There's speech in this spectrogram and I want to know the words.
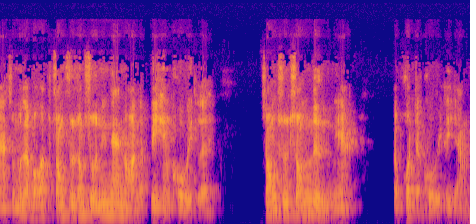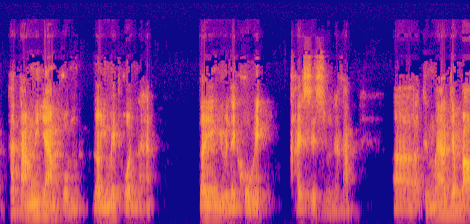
นะสมมติเราบอกว่า 2020 นี่แน่นอนปีแห่งโควิดเลย 2021 เนี่ย เราพ้นจากโควิดหรือยัง ถ้าตามนิยามผมเรายังไม่พ้นนะฮะเรายังอยู่ในโควิดคริสิสอยู่นะครับถึงแม้จะเบา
